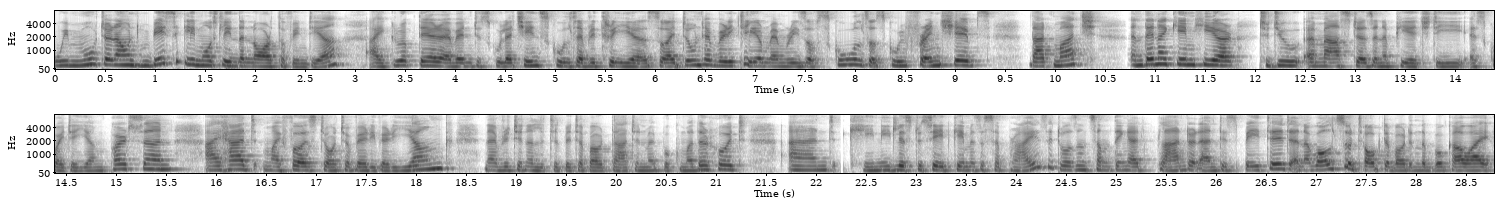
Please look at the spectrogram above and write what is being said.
we moved around basically mostly in the north of India. I grew up there. I went to school. I changed schools every three years. So I don't have very clear memories of schools or school friendships that much. And then I came here to do a master's and a PhD as quite a young person. I had my first daughter very, very young, and I've written a little bit about that in my book Motherhood. And needless to say, it came as a surprise. It wasn't something I'd planned or anticipated. And I've also talked about in the book how I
